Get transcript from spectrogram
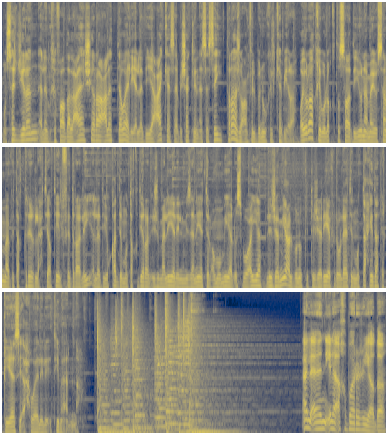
مسجلا الانخفاض العاشر على التوالي الذي عكس بشكل أساسي تراجعا في البنوك الكبيرة. ويراقب الاقتصاديون ما يسمى بتقرير الاحتياطي الفيدرالي الذي يقدم تقديرا إجماليا للميزانية العمومية الأسبوعية لجميع البنوك التجارية في الولايات المتحدة لقياس أحوال الائتمان. الآن إلى أخبار الرياضة.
